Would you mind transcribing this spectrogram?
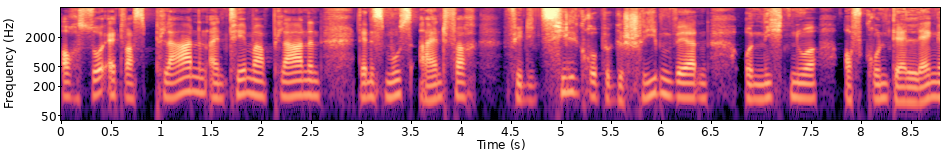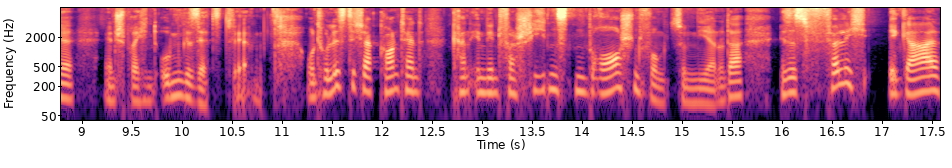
auch so etwas planen, ein Thema planen, denn es muss einfach für die Zielgruppe geschrieben werden und nicht nur aufgrund der Länge entsprechend umgesetzt werden. Und holistischer Content kann in den verschiedensten Branchen funktionieren. Und da ist es völlig egal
